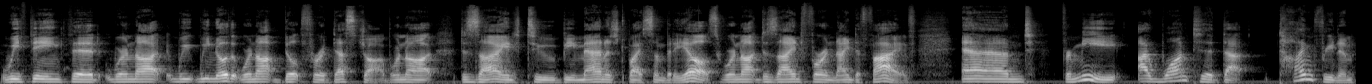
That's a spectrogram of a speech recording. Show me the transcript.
We think that we're not we, we know that we're not built for a desk job. We're not designed to be managed by somebody else. We're not designed for a 9 to 5. And for me, I wanted that time freedom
